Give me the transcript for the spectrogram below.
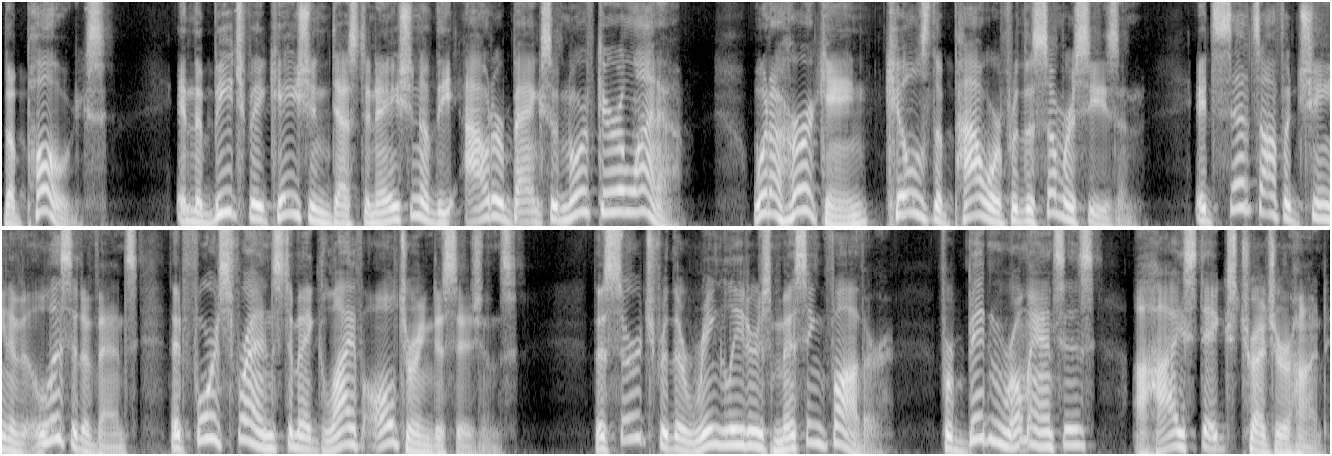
the Pogues, in the beach vacation destination of the Outer Banks of North Carolina. When a hurricane kills the power for the summer season, it sets off a chain of illicit events that force friends to make life altering decisions. The search for the ringleader's missing father, forbidden romances, a high stakes treasure hunt,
